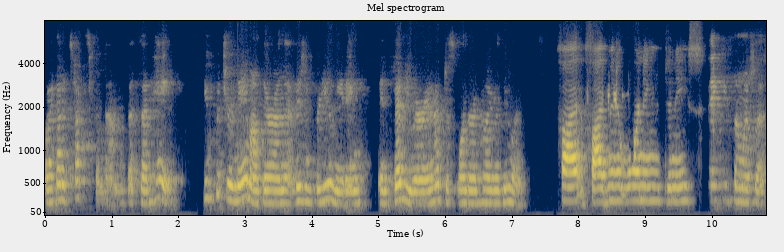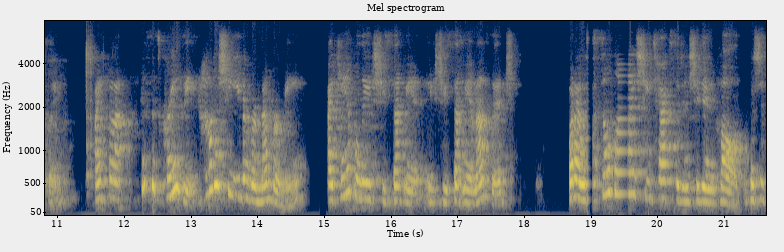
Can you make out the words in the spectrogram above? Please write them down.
But I got a text from them that said, hey, you put your name out there on that Vision for You meeting in February, and I'm just wondering how you're doing. Five five minute warning, Denise. Thank you so much, Leslie. I thought, this is crazy. How does she even remember me? I can't believe she sent me a, she sent me a message. But I was so glad she texted and she didn't call because if,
